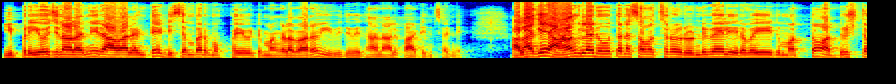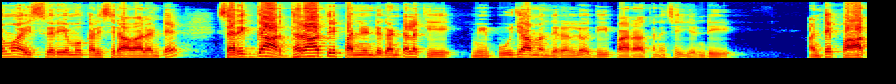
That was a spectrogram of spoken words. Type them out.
ఈ ప్రయోజనాలన్నీ రావాలంటే డిసెంబర్ ముప్పై ఒకటి మంగళవారం ఈ విధి విధానాలు పాటించండి. అలాగే ఆంగ్ల నూతన సంవత్సరం రెండు వేల ఇరవై ఐదు మొత్తం అదృష్టము ఐశ్వర్యము కలిసి రావాలంటే సరిగ్గా అర్ధరాత్రి పన్నెండు గంటలకి మీ పూజా మందిరంలో దీపారాధన చెయ్యండి. అంటే పాత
